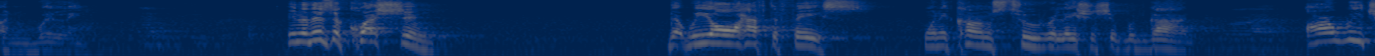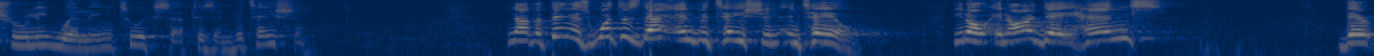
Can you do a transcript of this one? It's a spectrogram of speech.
unwilling. You know, there's a question that we all have to face when it comes to relationship with God. Are we truly willing to accept his invitation? Now, the thing is, what does that invitation entail? You know, in our day, hens, they're,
